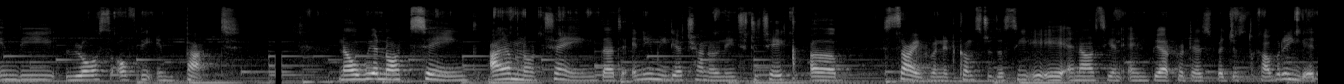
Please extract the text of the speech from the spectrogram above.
in the loss of the impact. Now, we are not saying, I am not saying that any media channel needs to take a side when it comes to the CAA, NRC, and NPR protests by just covering it.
